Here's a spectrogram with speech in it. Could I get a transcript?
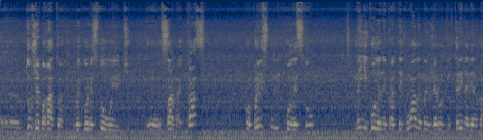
Е, Дуже багато використовують е, саме кас, оприскують по листу. Ми ніколи не практикували, ми вже років три, мабуть,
